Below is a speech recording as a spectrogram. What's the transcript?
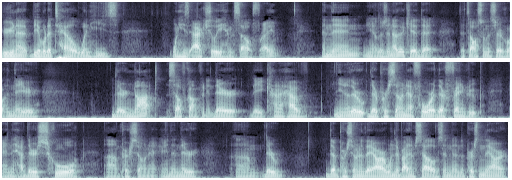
You're gonna be able to tell when he's when he's actually himself, right? And then you know, there's another kid that that's also in the circle, and they're they're not self confident. They're they kind of have you know their their persona for their friend group, and they have their school um, persona, and then they're um, they're the persona they are when they're by themselves, and then the person they are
